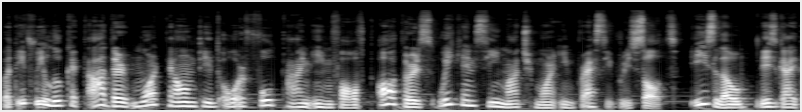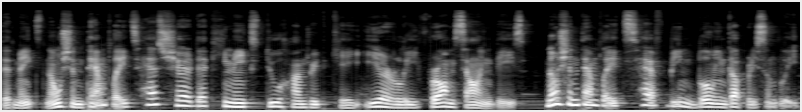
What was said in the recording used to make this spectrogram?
But if we look at other more talented or full-time involved authors, we can see much more impressive results. Easlo, this guy that makes Notion templates, has shared that he makes 200k yearly from selling these. Notion templates have been blowing up recently,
